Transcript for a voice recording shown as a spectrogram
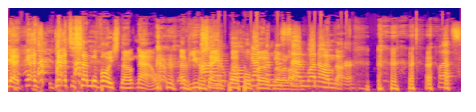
Yeah, get get her to send a voice note now of you I saying purple will get them burglar to alarm. send one Send that. over. well, that's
